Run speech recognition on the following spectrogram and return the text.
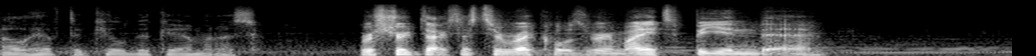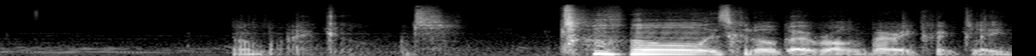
I'll have to kill the cameras. Restrict access to records room. I need to be in there. Oh my god. Oh, this could all go wrong very quickly.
